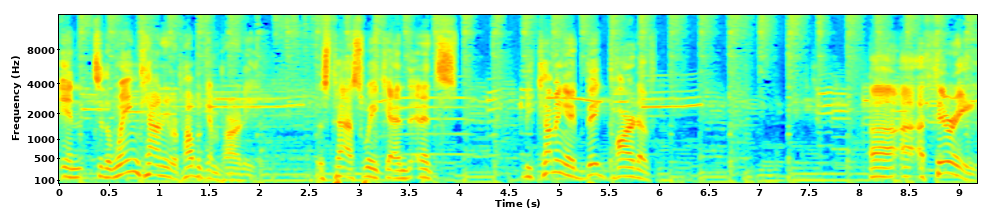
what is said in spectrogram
in to the Wayne County Republican Party this past weekend, and it's becoming a big part of uh, a theory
